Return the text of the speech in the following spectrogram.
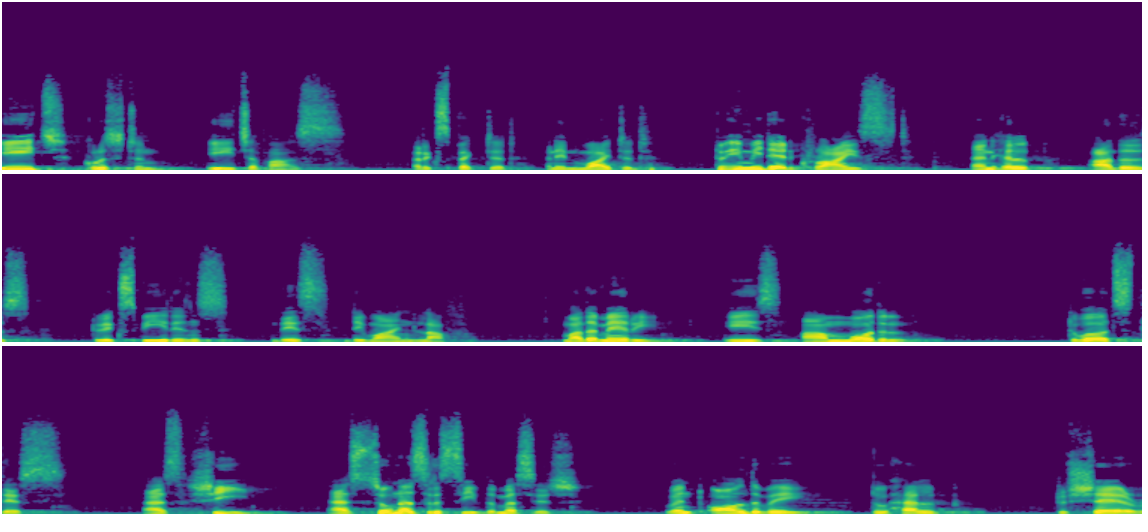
Each Christian, each of us, are expected and invited to imitate Christ and help others to experience this divine love. Mother Mary is our model towards this, as she, as soon as received the message, went all the way to help, to share,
